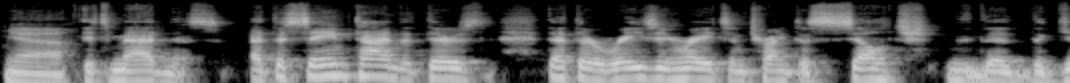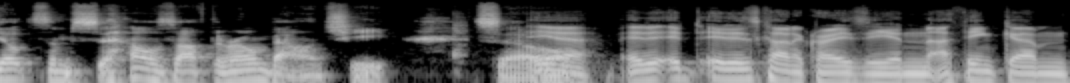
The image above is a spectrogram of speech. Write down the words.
Yeah. It's madness. At the same time that there's that they're raising rates and trying to sell the the gilts themselves off their own balance sheet. So Yeah, it it, it is kind of crazy and I think um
